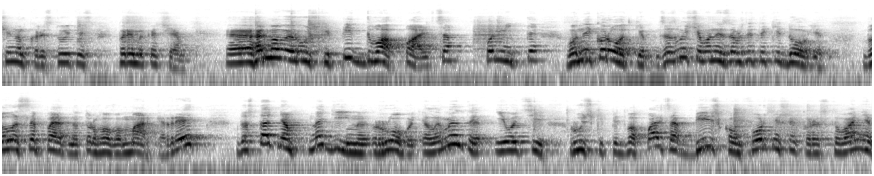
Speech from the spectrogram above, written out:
чином користуєтесь перемикачем. Е, гальмові ручки під два пальця, помітьте, вони короткі. Зазвичай вони завжди такі довгі. Велосипедна торгова марка Red достатньо надійно робить елементи, і оці ручки під два пальця більш комфортніше користування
